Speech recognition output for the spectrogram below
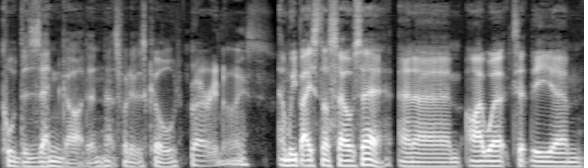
called the Zen Garden. That's what it was called Very nice. and we based ourselves there. And um, I worked at the, um,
